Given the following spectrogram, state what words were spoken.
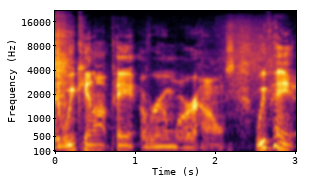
If we cannot paint a room or a house, we paint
